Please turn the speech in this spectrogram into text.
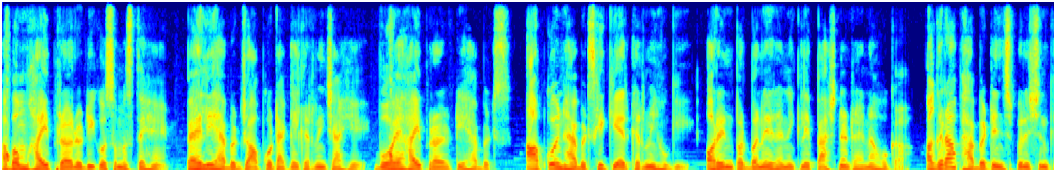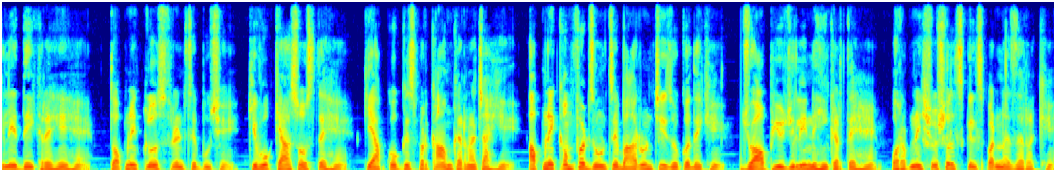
अब हम हाई प्रायोरिटी को समझते हैं। पहली हैबिट जो आपको टैकल करनी चाहिए, वो है हाई प्रायोरिटी हैबिट्स आपको इन हैबिट्स की केयर करनी होगी और इन पर बने रहने के लिए पैशनेट रहना होगा। अगर आप हैबिट इंस्पिरेशन के लिए देख रहे हैं तो अपने क्लोज फ्रेंड से पूछें कि वो क्या सोचते हैं, कि आपको किस पर काम करना चाहिए। अपने कंफर्ट जोन से बाहर उन चीज़ों को देखें, जो आप यूजुअली नहीं करते हैं, और अपने सोशल स्किल्स पर नज़र रखें।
